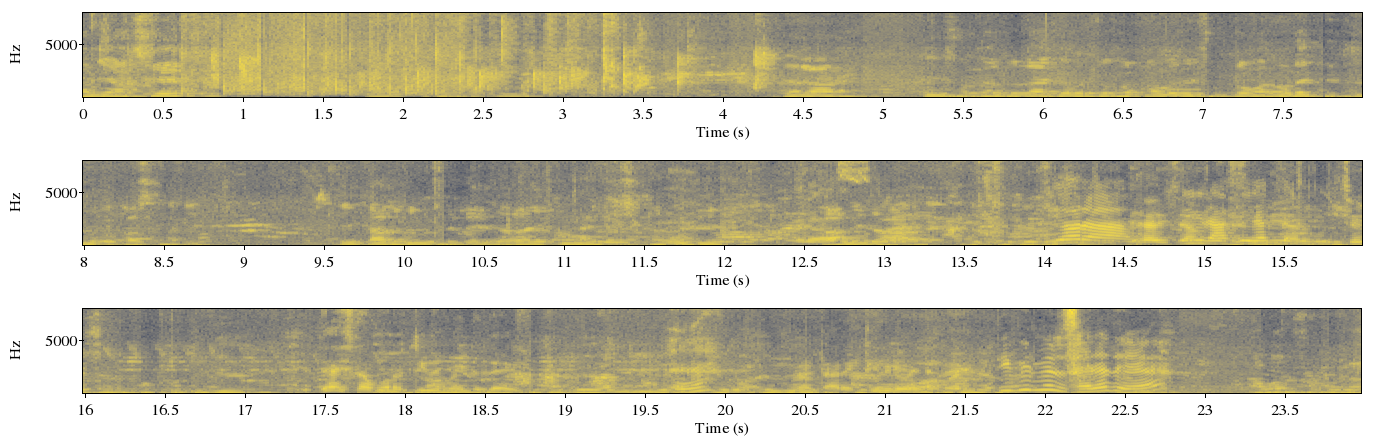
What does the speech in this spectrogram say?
আমি আজকে যারা এই সকালবেলা একেবারে যখন আমাদের শুক্রবার অনেক ব্যক্তিগত কাজ থাকে এই কাজগুলো ফেলে যারা এই কোনো শিক্ষার্থীদের গানে যারা পক্ষ থেকে দেখ না টিভির মধ্যে দেখ ডাইরেক্ট টিভির মধ্যে দেখ টিভির মেঝে ছাইড়া দে আবার সকলের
